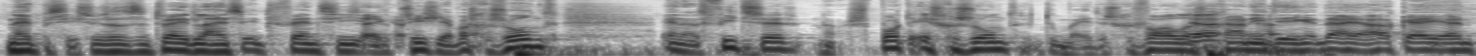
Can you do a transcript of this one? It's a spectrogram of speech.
Nee, precies. Dus dat is een tweede lijns interventie. Zeker. precies, jij was gezond en aan het fietsen. Nou, sport is gezond. Toen ben je dus gevallen. Ja, Ze gaan niet dingen. Nou ja, oké. Okay. En,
